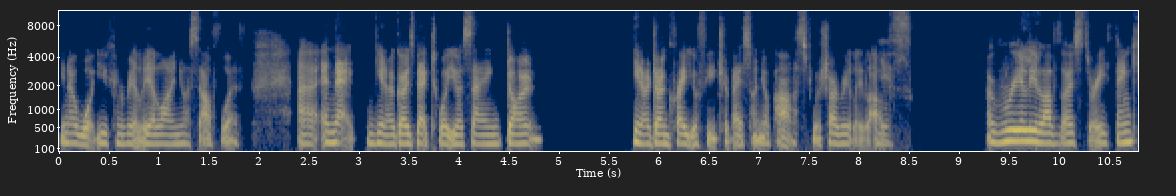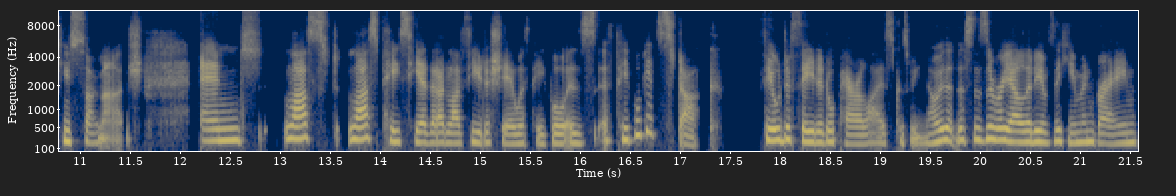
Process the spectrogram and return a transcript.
you know what you can really align yourself with uh, and that you know goes back to what you're saying don't you know, don't create your future based on your past, which I really love. Yes. I really love those three. Thank you so much. And last last piece here that I'd love for you to share with people is if people get stuck, feel defeated or paralyzed because we know that this is the reality of the human brain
